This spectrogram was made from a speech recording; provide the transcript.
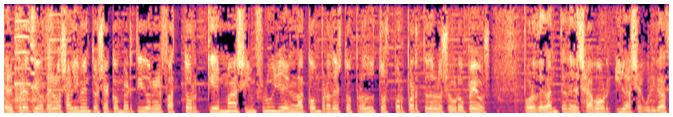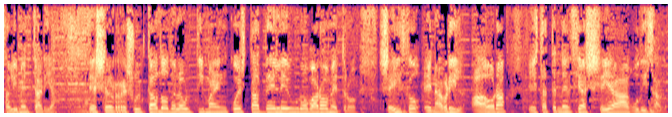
El precio de los alimentos se ha convertido en el factor que más influye en la compra de estos productos por parte de los europeos, por delante del sabor y la seguridad alimentaria. Es el resultado de la última encuesta del Eurobarómetro. Se hizo en abril. Ahora esta tendencia se ha agudizado.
